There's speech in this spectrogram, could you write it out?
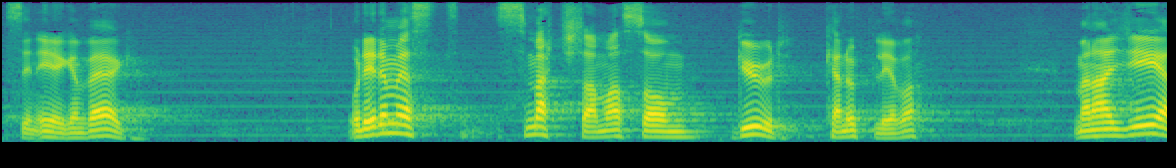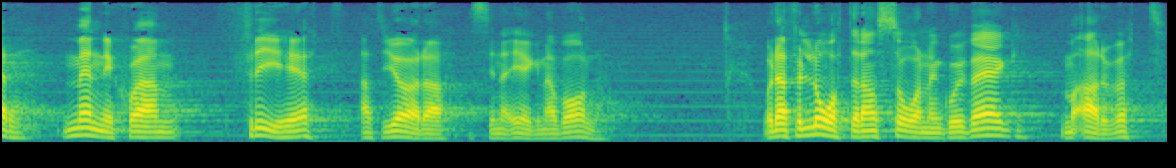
sin egen väg. Och det är det mest smärtsamma som Gud kan uppleva. Men han ger människan frihet att göra sina egna val. Och därför låter han sonen gå iväg med arvet.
